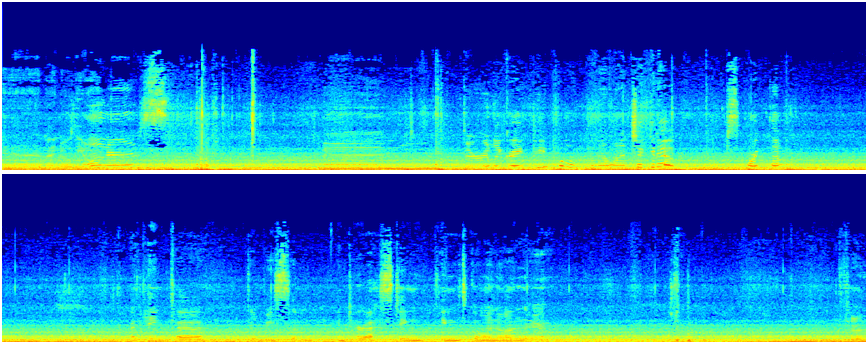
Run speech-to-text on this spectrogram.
and I know the owners, and they're really great people, and I want to check it out, support them. I think uh, there'll be some interesting things going on there. Okay.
